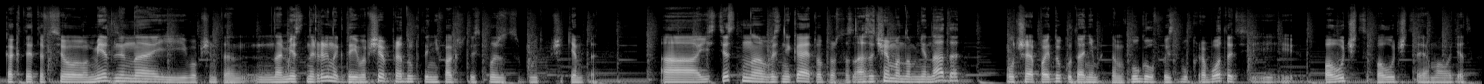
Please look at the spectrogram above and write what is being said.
как-то это все медленно, и, в общем-то, на местный рынок, да и вообще продукты не факт, что используются будут вообще кем-то. А, естественно, возникает вопрос, а зачем оно мне надо? лучше я пойду куда-нибудь там в Google, Facebook работать, и получится, получится, я молодец.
